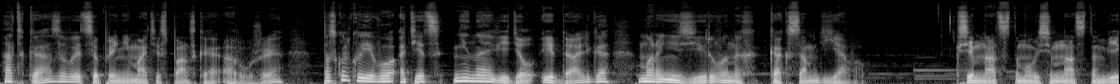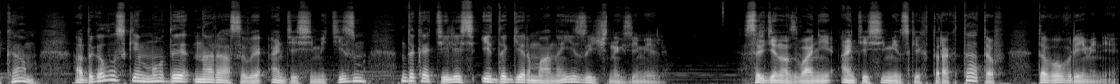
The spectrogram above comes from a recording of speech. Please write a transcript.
отказывается принимать испанское оружие, поскольку его отец ненавидел идальго, маронизированных как сам дьявол. К 17-18 векам отголоски моды на расовый антисемитизм докатились и до германоязычных земель. Среди названий антисемитских трактатов того времени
